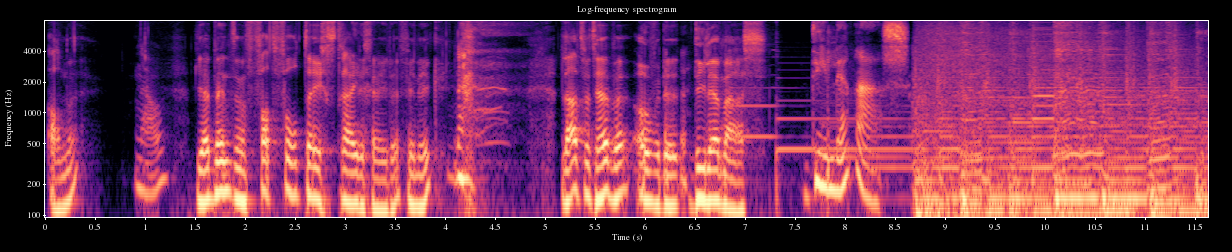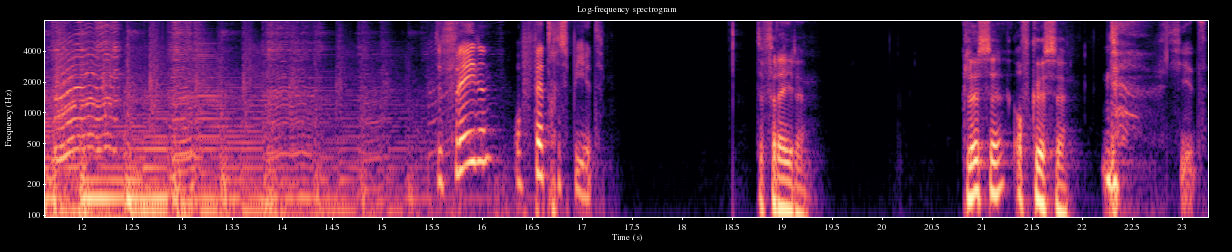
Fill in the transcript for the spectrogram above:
Anne, Nou, jij bent een vat vol tegenstrijdigheden, vind ik. Laten we het hebben over de dilemma's. Dilemma's. Tevreden of vet gespierd? Tevreden. Klussen of kussen? Shit.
